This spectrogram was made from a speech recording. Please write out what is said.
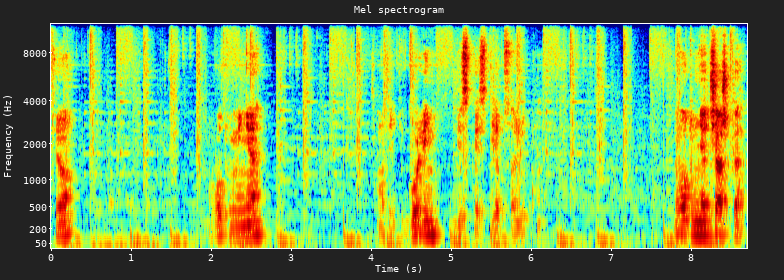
Все. Вот у меня, смотрите, голень без кости абсолютно. Ну вот у меня чашка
